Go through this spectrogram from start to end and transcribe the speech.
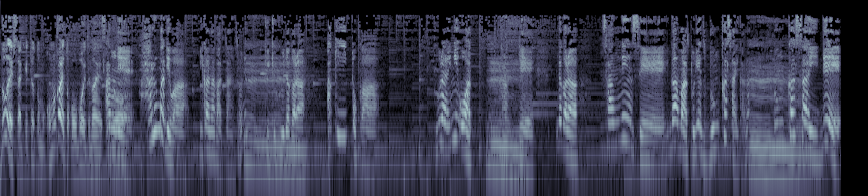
どうでしたっけ？ちょっともう細かいとこ覚えてないですけど。あのね、春までは行かなかったんですよね。うん、結局だから秋とかぐらいに終わっうん、たんで、だから3年生がまあとりあえず文化祭かな。うん、文化祭で、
